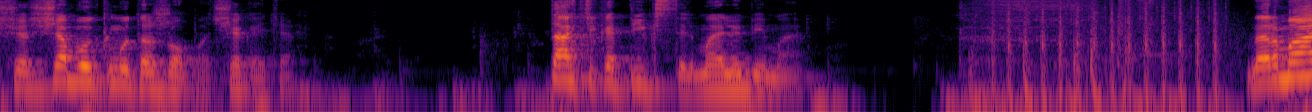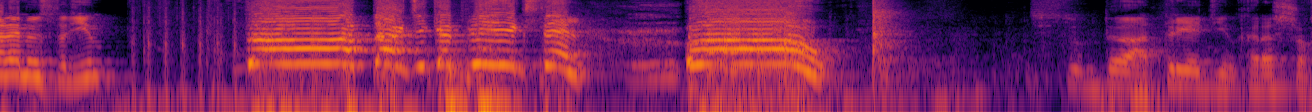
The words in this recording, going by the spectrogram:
Сейчас, сейчас будет кому-то жопа, чекайте. Тактика пиксель, моя любимая. Нормально, минус один. Да, тактика пиксель! Оу! Сюда, 3-1, хорошо.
